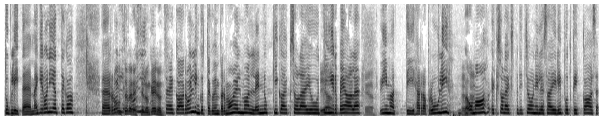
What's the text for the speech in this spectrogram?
tublide mägironijatega äh, roll, rollingutega, rollingutega ümber maailma, lennukiga, eks ole ju, tiir peale, viimati härra Pruuli uh -huh. oma, eks ole, ekspeditsioonile sai lipud kõik kaasa.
